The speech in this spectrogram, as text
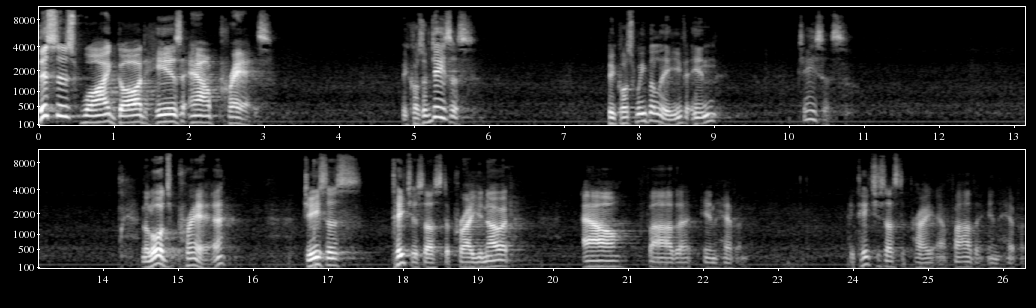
This is why God hears our prayers. Because of Jesus. Because we believe in Jesus. In the Lord's Prayer, Jesus teaches us to pray, you know it, our Father in heaven. He teaches us to pray, Our Father in heaven.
